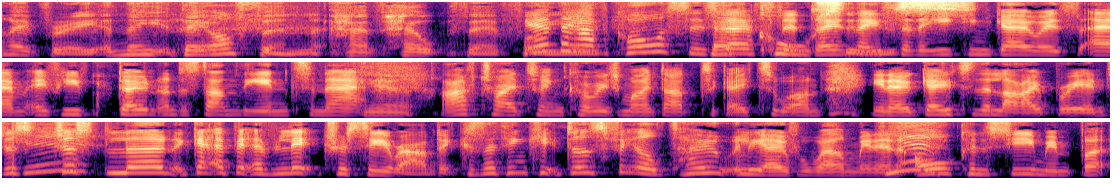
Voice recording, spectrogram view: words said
library and they, they often have help there for yeah, you. they have courses, They have often, don't they? So that you can go as um, if you don't understand the internet. Yeah. I've tried to encourage my dad to go to one. You know, go to the library and just Yeah. just learn, get a bit of literacy around it because I think it does feel totally overwhelming and Yeah. all consuming. But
